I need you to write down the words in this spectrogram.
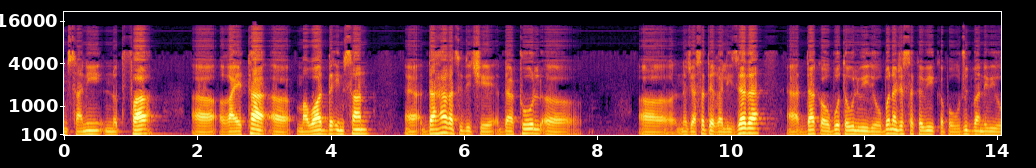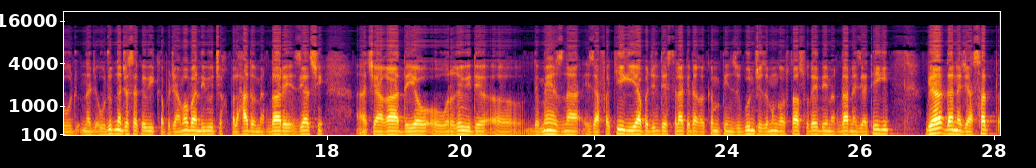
انساني نطفه غایته مواد د انسان دا هغه څه دي چې دا ټول نجاست غلیظه ده دا که اوبو ته ولوي د اوبه نجسه کوي که په وجود باندې وي وجود نجسه کوي که په جامه باندې وي چې خپل حد او مقدار زیات شي چې هغه د یو ورغوي د د مینځ نه اضافه کیږي یا په جدي اصطلاح کې دغه کم پنځه ګون چې زمونږ استاد سودای د مقدار نه زیاتیږي بیا د نجاست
